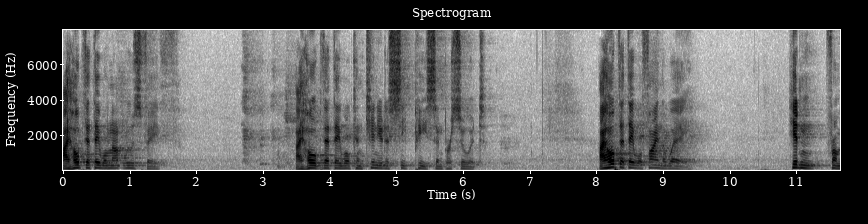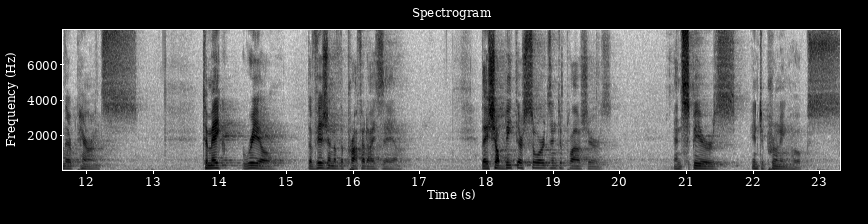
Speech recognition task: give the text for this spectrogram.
I hope that they will not lose faith. I hope that they will continue to seek peace and pursue it. I hope that they will find the way, hidden from their parents, to make real the vision of the prophet Isaiah. They shall beat their swords into plowshares and spears into pruning hooks.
